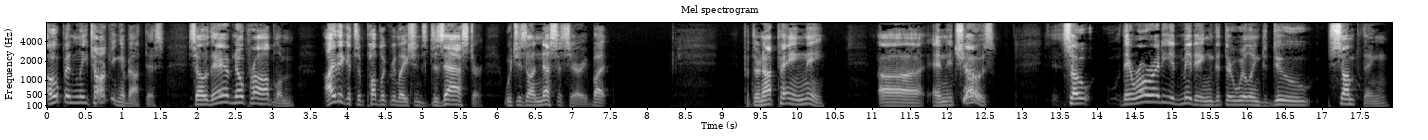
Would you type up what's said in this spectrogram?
openly talking about this. So they have no problem. I think it's a public relations disaster, which is unnecessary, but but they're not paying me, uh, and it shows. So they're already admitting that they're willing to do something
